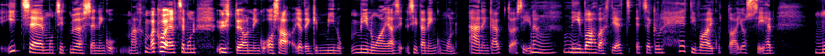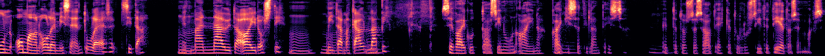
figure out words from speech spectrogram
itseen, mutta sitten myös se, niin kuin, mä, mä koen, että se mun yhtiö on niin kuin osa jotenkin minu, minua ja sitä niin kuin mun äänenkäyttöä siinä mm, mm. niin vahvasti, että, että se kyllä heti vaikuttaa, jos siihen mun omaan olemiseen tulee se, sitä, mm. että mä en näytä aidosti, mm, mitä mm, mä käyn mm. läpi. Se vaikuttaa sinuun aina, kaikissa mm. tilanteissa. Mm. Että tuossa sä oot ehkä tullut siitä tietoisemmaksi,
